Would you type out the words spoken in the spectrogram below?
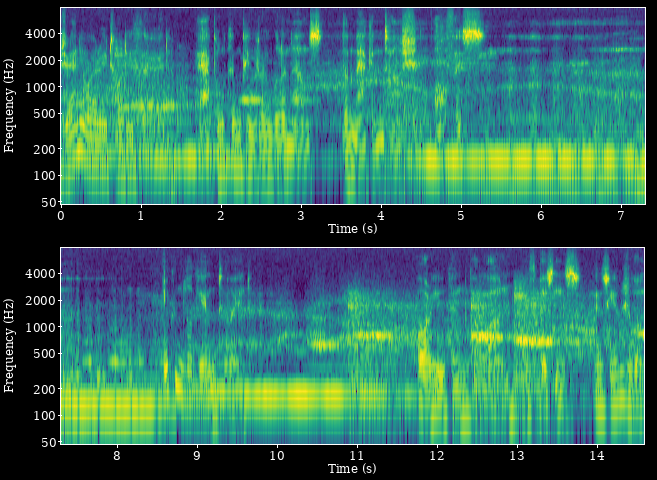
On January 23rd, Apple Computer will announce the Macintosh Office. You can look into it. Or you can go on with business as usual.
